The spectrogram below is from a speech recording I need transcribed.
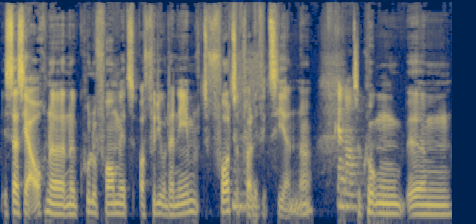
ist das ja auch eine, eine coole Form jetzt auch für die Unternehmen vorzuqualifizieren. Mhm. Ne? Genau. Zu gucken, ähm,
